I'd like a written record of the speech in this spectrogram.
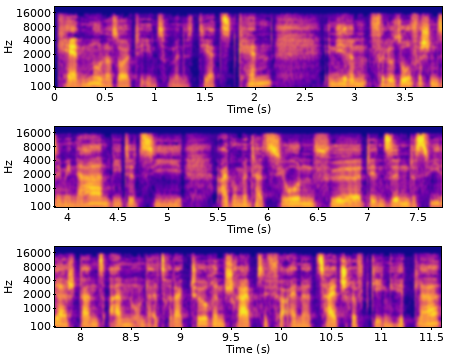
kennen oder sollte ihn zumindest jetzt kennen. In ihren philosophischen Seminaren bietet sie Argumentationen für den Sinn des Widerstands an und als Redakteurin schreibt sie für eine Zeitschrift gegen Hitler.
